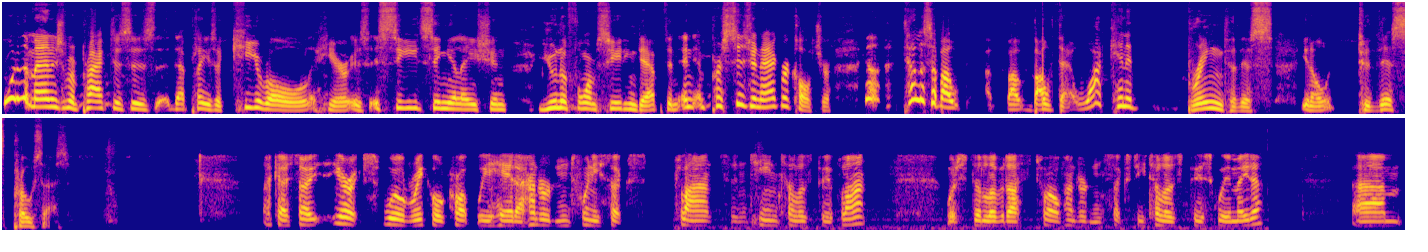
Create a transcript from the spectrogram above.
one of the management practices that plays a key role here is, is seed singulation, uniform seeding depth, and, and, and precision agriculture. Tell us about, about about that. What can it bring to this, you know, to this process? Okay, so Eric's world record crop, we had 126 plants and 10 tillers per plant, which delivered us 1,260 tillers per square metre. Um,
